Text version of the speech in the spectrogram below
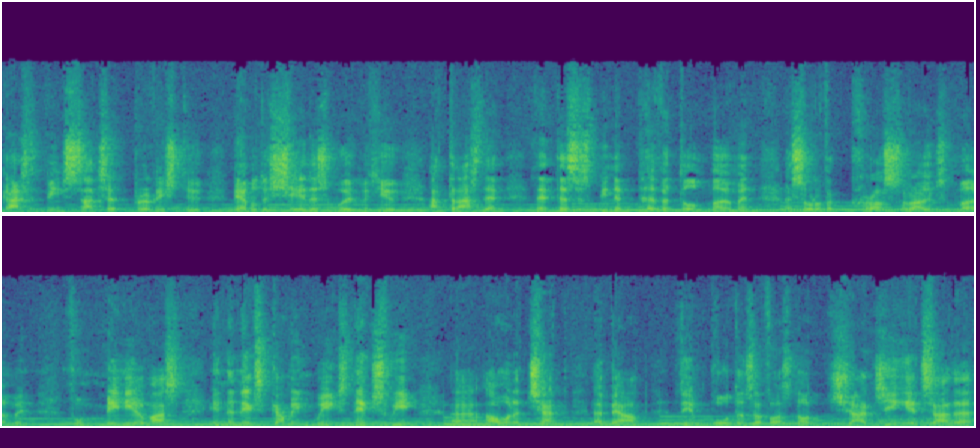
Guys, it's been such a privilege to be able to share this word with you. I trust that, that this has been a pivotal moment, a sort of a crossroads moment for many of us. In the next coming weeks, next week, uh, I want to chat about the importance of us not judging each other,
